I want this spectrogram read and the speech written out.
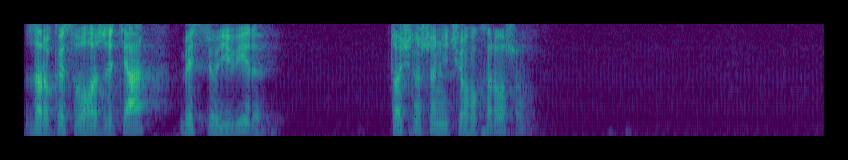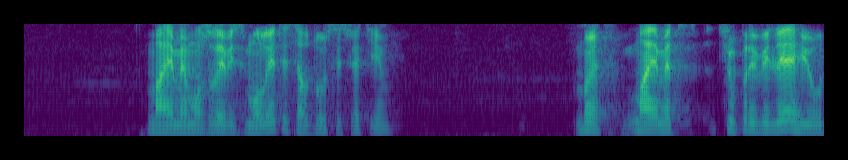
за роки свого життя без цієї віри? Точно, що нічого хорошого. Маємо можливість молитися в Дусі Святім. Ми маємо цю привілегію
